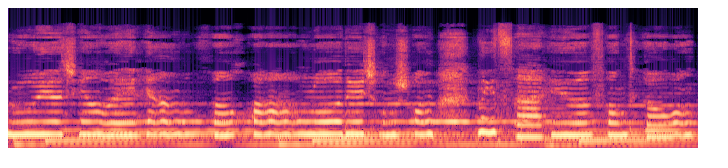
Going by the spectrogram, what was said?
入夜渐微凉，繁花落地成霜，你在远方眺望，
